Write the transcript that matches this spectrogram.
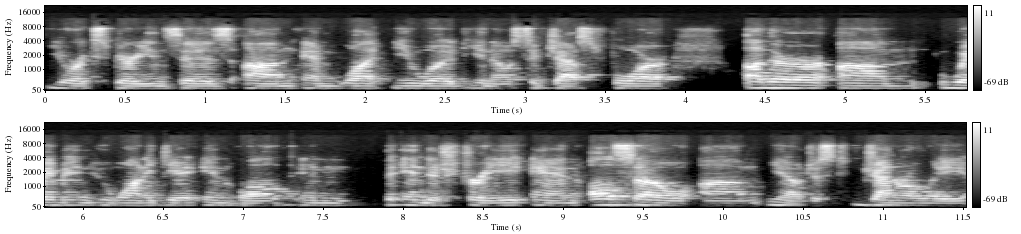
your experiences um, and what you would you know suggest for other um, women who want to get involved in the industry and also um, you know just generally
